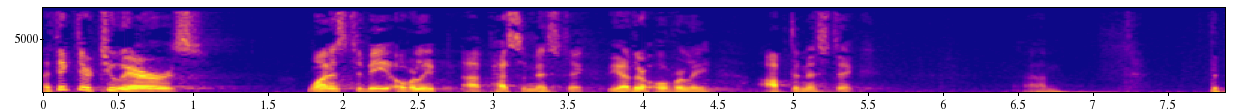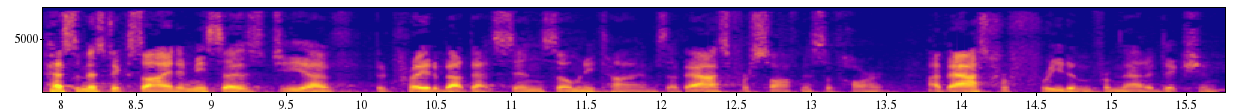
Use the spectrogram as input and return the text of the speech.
I think there are two errors. One is to be overly uh, pessimistic, the other overly optimistic. Um, the pessimistic side in me says, gee, I've been prayed about that sin so many times. I've asked for softness of heart. I've asked for freedom from that addiction,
